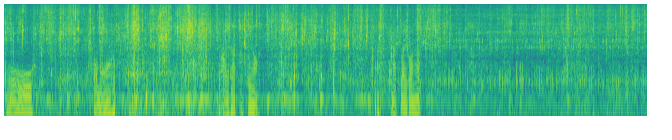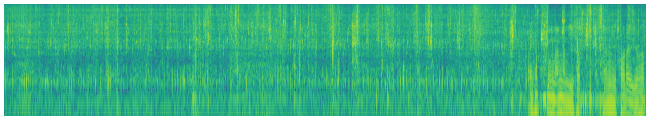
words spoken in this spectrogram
โอ้ต่อหมอครับหลายครับครับพี่น้องัดไว้ก่อนครับไปครับเบื้องหลังกันนี้ครับหลังนี้พ่อใดอยู่ครับ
